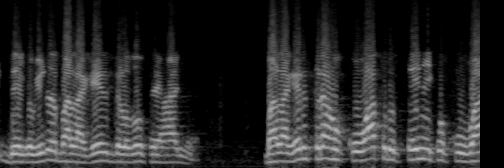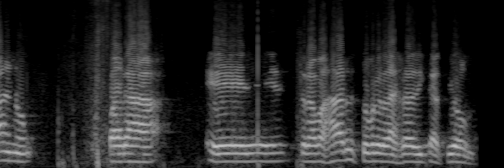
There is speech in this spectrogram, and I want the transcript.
del gobierno de Balaguer de los 12 años. Balaguer trajo cuatro técnicos cubanos para eh, trabajar sobre la erradicación.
